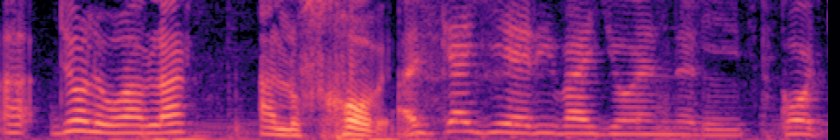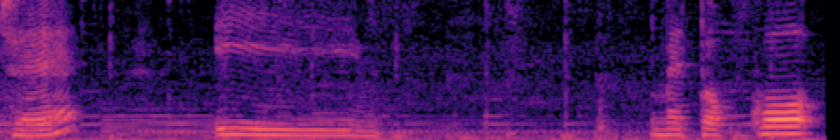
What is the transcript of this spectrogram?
Ah, yo le voy a hablar a los jóvenes. Es que ayer iba yo en el coche y me tocó,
